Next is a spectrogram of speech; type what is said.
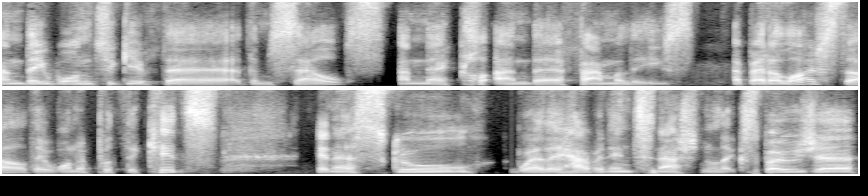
and they want to give their themselves and their and their families a better lifestyle. They want to put the kids in a school where they have an international exposure.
